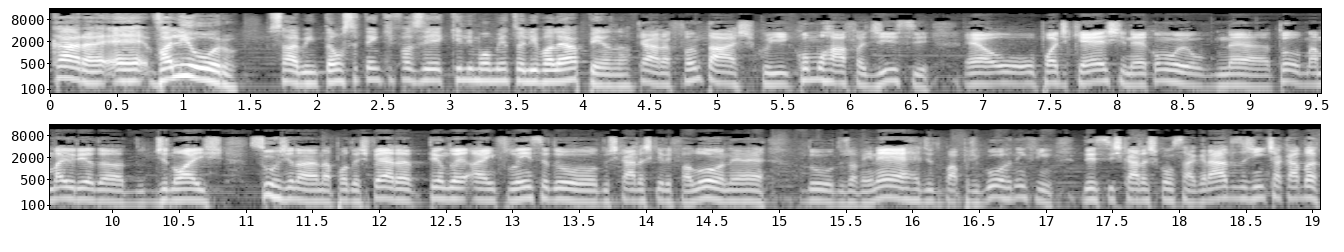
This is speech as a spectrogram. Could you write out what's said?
cara, é vale ouro sabe? Então você tem que fazer aquele momento ali valer a pena. Cara, fantástico. E como o Rafa disse, é o, podcast, né? Como eu, né, tô, a maioria da, de nós surge na, na podosfera, tendo a influência do, dos caras que ele falou, né? Do, do Jovem Nerd, do Papo de Gordo, enfim, desses caras consagrados, a gente acaba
